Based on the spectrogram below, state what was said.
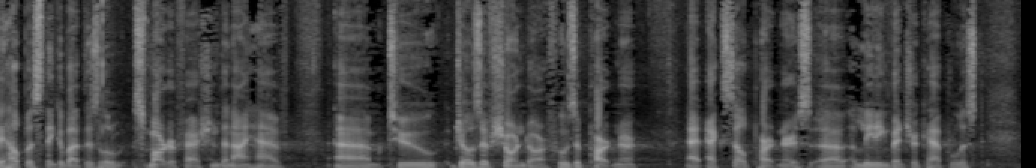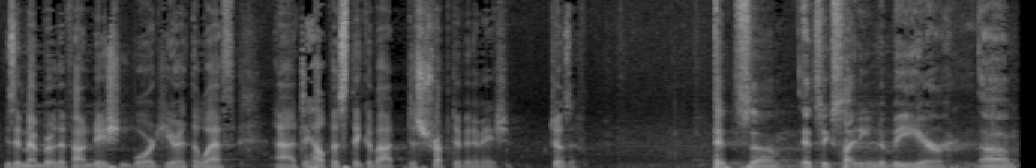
to help us think about this a little smarter fashion than I have, um, to Joseph Schoendorf, who's a partner at Accel Partners, uh, a leading venture capitalist. He's a member of the foundation board here at the WEF uh, to help us think about disruptive innovation. Joseph. It's, uh, it's exciting to be here. Um,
